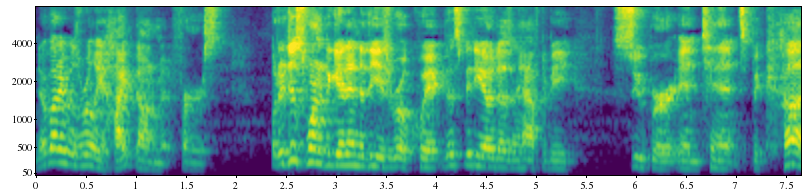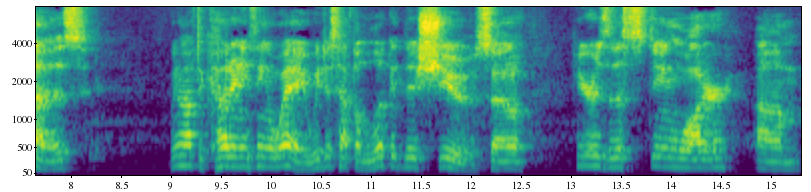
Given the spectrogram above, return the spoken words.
nobody was really hyped on them at first. But I just wanted to get into these real quick. This video doesn't have to be super intense because we don't have to cut anything away. We just have to look at this shoe. So here's the Stingwater. Um,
